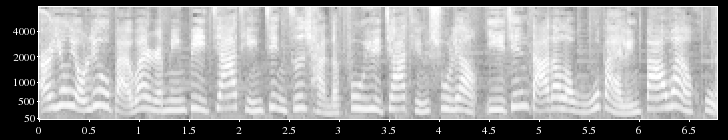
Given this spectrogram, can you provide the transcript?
而拥有六百万人民币家庭净资产的富裕家庭数量已经达到了五百零八万户。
